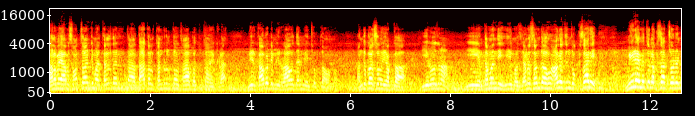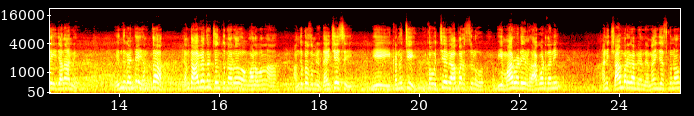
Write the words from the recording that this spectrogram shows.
నలభై యాభై సంవత్సరాల నుంచి మన తల్లిదండ్రులు తాతల తాతలు తండ్రులతో సహా బతుకుతాం ఇక్కడ. మీరు కాబట్టి మీరు రావద్దని మేము చెప్తా ఉన్నాం. అందుకోసం ఈ యొక్క ఈ రోజున ఈ ఎంతమంది ఈ జనసందోహం ఆలోచించి ఒక్కసారి మీడియా మిత్రులు ఒకసారి చూడండి ఈ జనాన్ని. ఎందుకంటే ఎంత ఎంత ఆవేదన చెందుతున్నారో వాళ్ళ వలన అందుకోసం మీరు దయచేసి ఈ ఇక్కడ నుంచి ఇక వచ్చే వ్యాపారస్తులు ఈ మార్వాడీలు రాకూడదని అని ఛాంబర్గా మేము నిర్ణయం చేసుకున్నాం.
